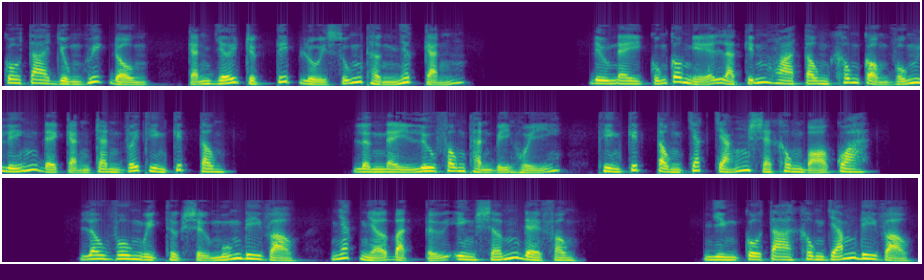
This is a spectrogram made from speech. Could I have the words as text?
Cô ta dùng huyết độn, cảnh giới trực tiếp lùi xuống thần nhất cảnh. Điều này cũng có nghĩa là kính hoa tông không còn vốn liếng để cạnh tranh với thiên kích tông. Lần này Lưu Phong Thành bị hủy, thiên kích tông chắc chắn sẽ không bỏ qua. Lâu vô nguyệt thực sự muốn đi vào, nhắc nhở Bạch Tử Yên sớm đề phòng. Nhưng cô ta không dám đi vào,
